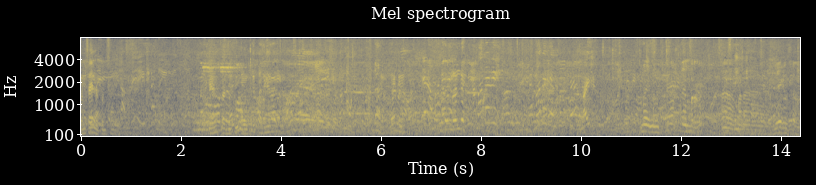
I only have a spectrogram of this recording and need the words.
కొంచెం కొంచెం నెంబర్ మన వేగం సార్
